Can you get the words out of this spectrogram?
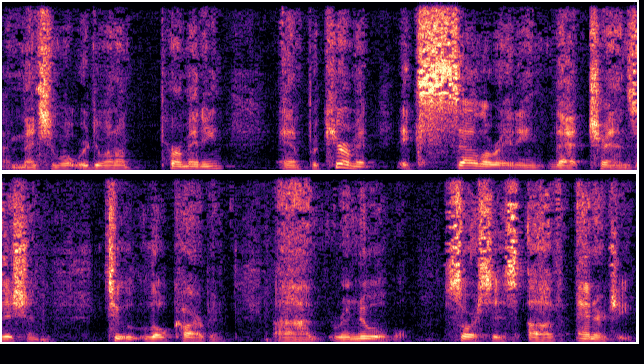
I mentioned what we're doing on permitting and procurement, accelerating that transition to low carbon, uh, renewable sources of energy.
